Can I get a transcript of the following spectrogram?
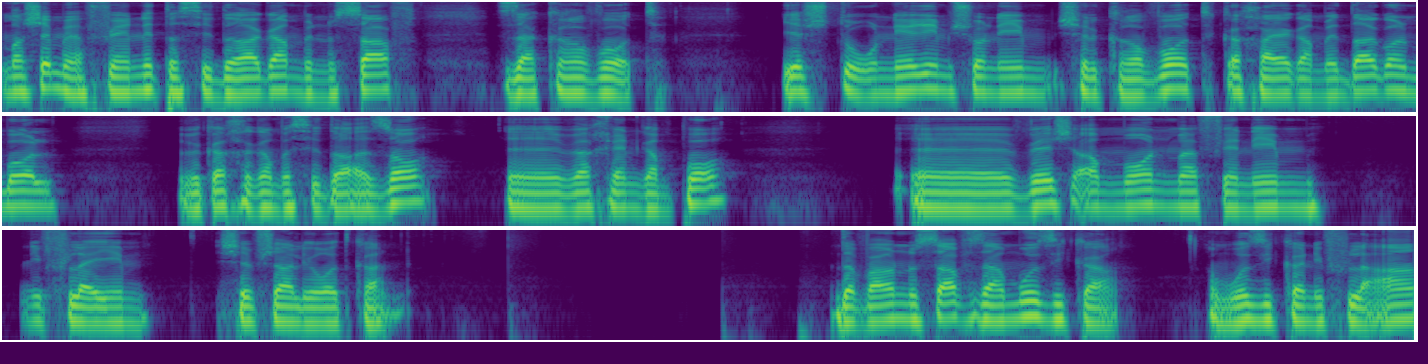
מה שמאפיין את הסדרה גם בנוסף, זה הקרבות. יש טורנירים שונים של קרבות, ככה היה גם בדרגון בול, וככה גם בסדרה הזו, ואכן גם פה. אה, ויש המון מאפיינים נפלאים שאפשר לראות כאן. דבר נוסף זה המוזיקה. המוזיקה נפלאה,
